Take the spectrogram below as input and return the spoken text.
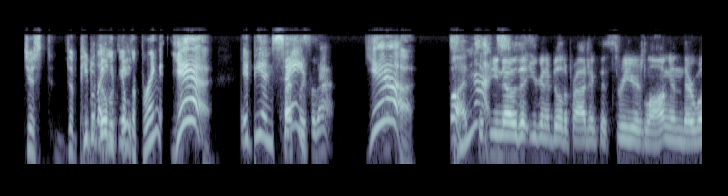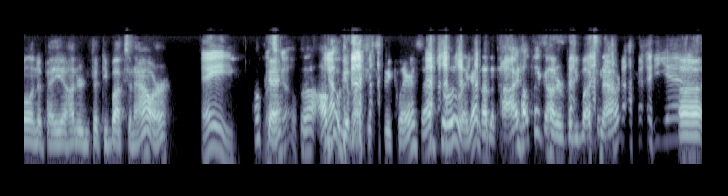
just the people that you'd be able to bring. Yeah, it'd be insane. Especially for that. Yeah. But if you know that you're going to build a project that's three years long and they're willing to pay you 150 bucks an hour, hey, Okay. Go. Well, I'll yep. go get my security clearance. Absolutely. I got nothing to hide. I'll take 150 bucks an hour. yeah. Uh,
